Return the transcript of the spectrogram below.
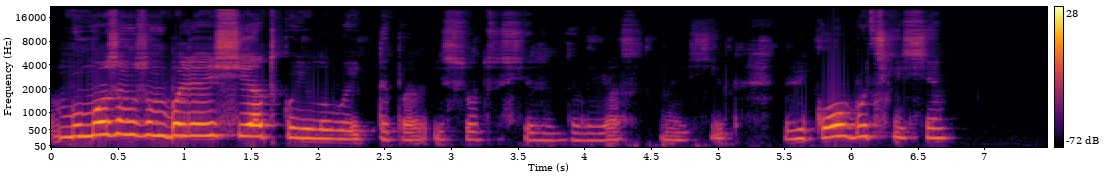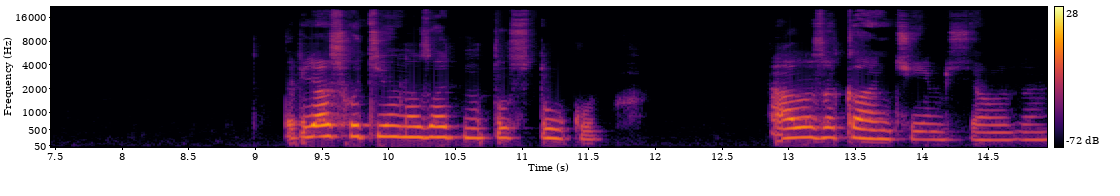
Ми можемо зомболей сіткою ловити тепер. І що це ще за дерев'ясний сіт? Дві ковбочки ще. Так я ж хотів назад на ту штуку. Але заканчуємося вже.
